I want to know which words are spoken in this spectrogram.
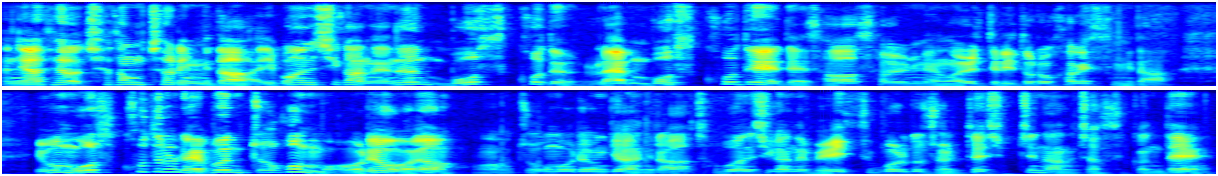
안녕하세요. 최성철입니다. 이번 시간에는 모스 코드, 랩 모스 코드에 대해서 설명을 드리도록 하겠습니다. 이번 모스 코드 랩은 조금 어려워요. 어, 조금 어려운 게 아니라 저번 시간에 베이스볼도 절대 쉽지는 않으셨을 건데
